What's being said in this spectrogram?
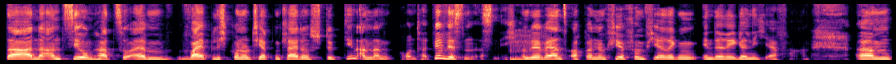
da eine Anziehung hat zu einem weiblich konnotierten Kleidungsstück, die einen anderen Grund hat. Wir wissen es nicht. Und wir mhm. werden es auch bei einem Vier-, Fünfjährigen in der Regel nicht erfahren. Ähm,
